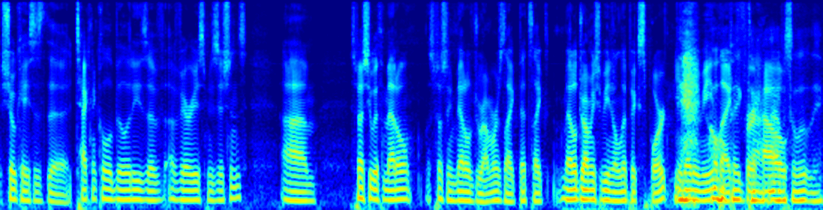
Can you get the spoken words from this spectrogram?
showcases the technical abilities of, of various musicians, um, especially with metal, especially metal drummers. Like that's like metal drumming should be an Olympic sport. You know what I mean? Oh, like for time. how absolutely.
